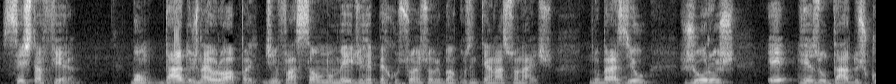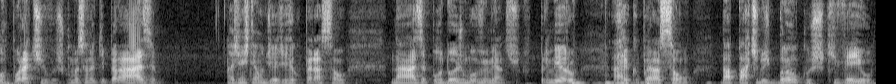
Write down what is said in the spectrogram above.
sexta-feira. Bom, dados na Europa de inflação no meio de repercussões sobre bancos internacionais. No Brasil, juros e resultados corporativos. Começando aqui pela Ásia, a gente tem um dia de recuperação na Ásia por dois movimentos. Primeiro, a recuperação da parte dos bancos, que veio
